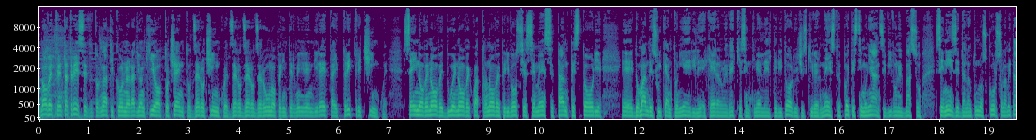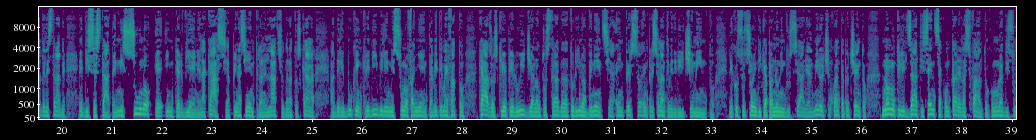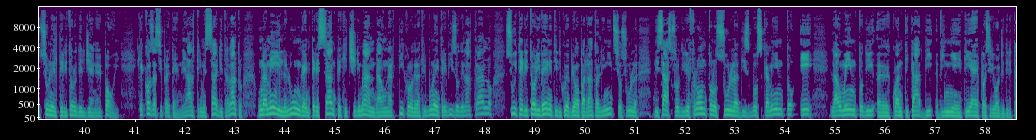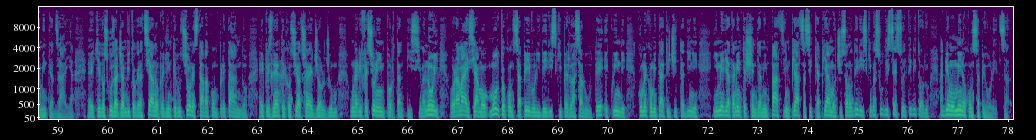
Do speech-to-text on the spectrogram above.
9.33, siete tornati con Radio Anch'io 800 05 0001 per intervenire in diretta e 335 699 2949 per i vostri sms, tante storie, eh, domande sui cantonieri le, che erano le vecchie sentinelle del territorio, ci scrive Ernesto, e poi testimonianze, vivo nel basso senese dall'autunno scorso la metà delle strade è dissestata e nessuno eh, interviene, la Cassia appena si entra nel Lazio dalla Toscana ha delle buche incredibili e nessuno fa niente, avete mai fatto caso, scrive Pierluigi, all'autostrada da Torino a Venezia è, imperso- è, impressionante vedere il cemento, le costruzioni di capannoni industriali, almeno il 50% non utilizzati senza contare l'asfalto, con una distruzione del territorio del genere. Poi, che cosa si pretende? Altri messaggi, tra l'altro una mail lunga, interessante, che ci rimanda a un articolo della Tribuna di Treviso dell'altro anno sui territori veneti di cui abbiamo parlato all'inizio, sul disastro di Refrontolo, sul disboscamento e l'aumento di eh, quantità di vigneti e eh, poi si rivolge direttamente a Zaia. Eh, chiedo scusa a Gianvito Graziano per l'interruzione, stava completando è il Presidente del Consiglio nazionale Giorgio una riflessione importantissima. Noi oramai siamo molto consapevoli dei rischi per la salute e quindi come comitati cittadini immediatamente scendiamo in, piazza se capiamo ci sono dei rischi, ma sul dissesto del territorio abbiamo meno consapevolezza.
